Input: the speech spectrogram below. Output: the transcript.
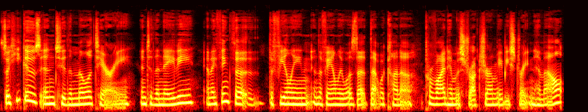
So he goes into the military, into the Navy, and I think the the feeling in the family was that that would kind of provide him a structure and maybe straighten him out.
